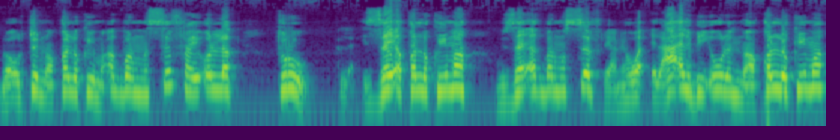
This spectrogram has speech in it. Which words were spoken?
لو قلت له أقل قيمة أكبر من الصفر هيقول لك true لا إزاي أقل قيمة وإزاي أكبر من الصفر؟ يعني هو العقل بيقول ان أقل قيمة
